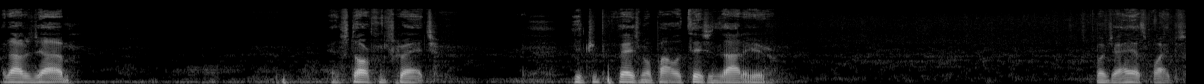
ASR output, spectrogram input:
without a job and start from scratch. Get your professional politicians out of here. Bunch of ass wipes.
